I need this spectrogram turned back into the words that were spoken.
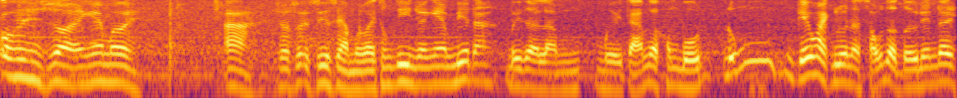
Ôi rồi anh em ơi À, cho sự chia sẻ một vài thông tin cho anh em biết đã. Bây giờ là 18 giờ 04, đúng kế hoạch luôn là 6 giờ tới đến đây.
